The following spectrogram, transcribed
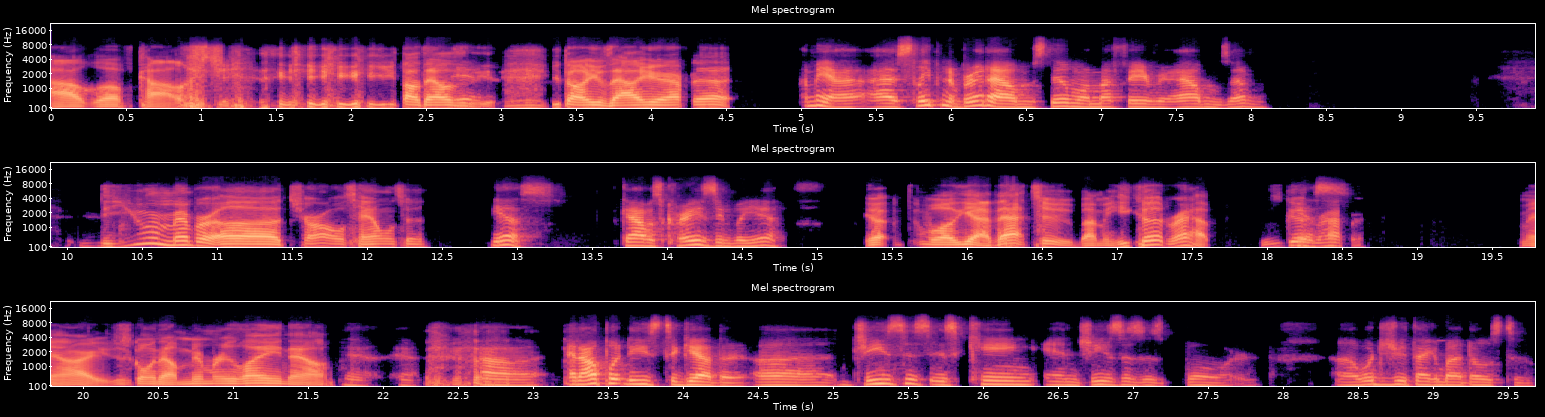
I love college. you thought that was yeah. you thought he was out here after that? I mean, I, I Sleep in the Bread album is still one of my favorite albums ever. Do you remember uh Charles Hamilton? Yes. Guy was crazy, but yeah. Yeah, well, yeah, that too. But I mean, he could rap. He's a good yes. rapper. Man, all right, just going down memory lane now. Yeah, yeah. uh, and I'll put these together. Uh, Jesus is King and Jesus is Born. Uh, what did you think about those two?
